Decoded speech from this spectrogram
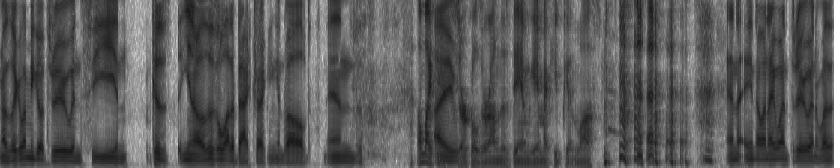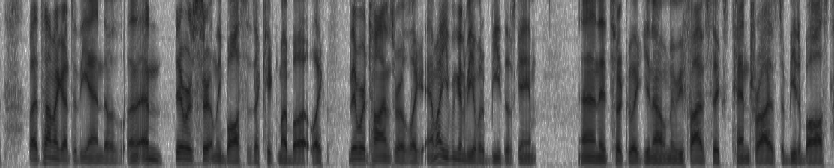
I was like, let me go through and see. And because, you know, there's a lot of backtracking involved. And I'm like in circles around this damn game. I keep getting lost. and, you know, and I went through, and by the time I got to the end, I was, and there were certainly bosses that kicked my butt. Like, there were times where I was like, am I even going to be able to beat this game? And it took like you know maybe five six ten tries to beat a boss. But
